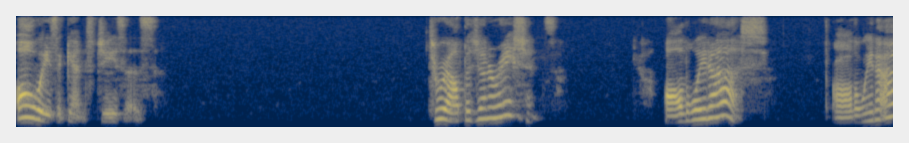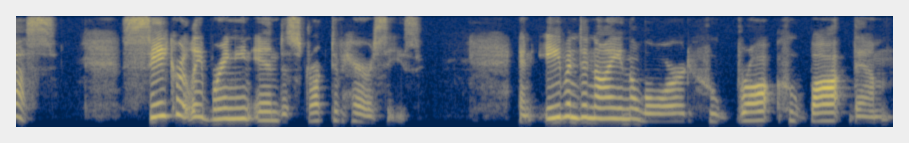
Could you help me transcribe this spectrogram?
always against Jesus. Throughout the generations. All the way to us. All the way to us. Secretly bringing in destructive heresies and even denying the Lord who brought who bought them.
